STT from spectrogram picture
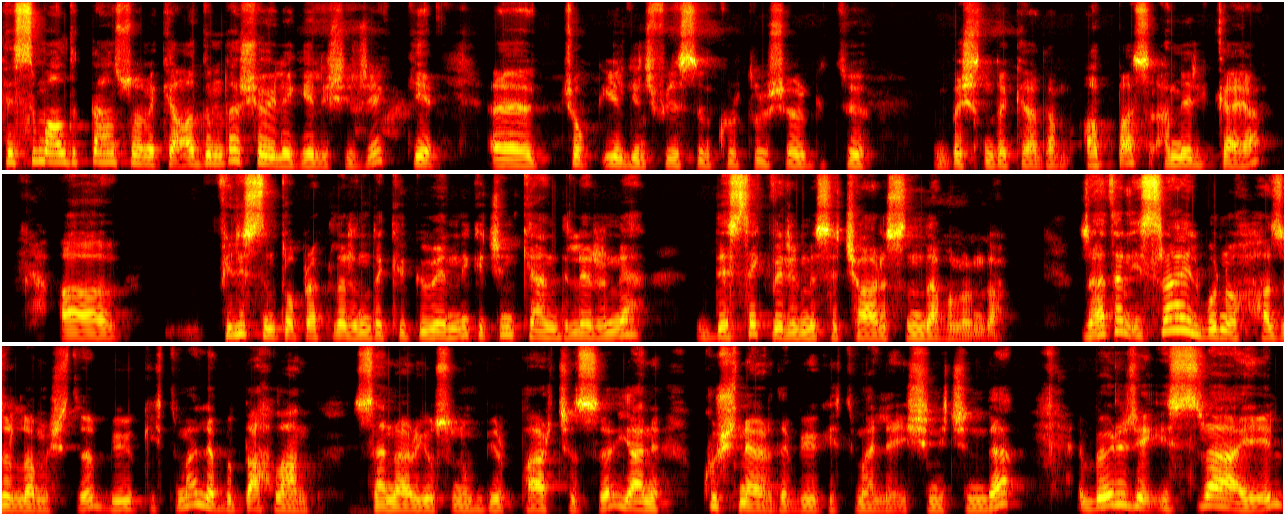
Teslim aldıktan sonraki adım da şöyle gelişecek ki e, çok ilginç Filistin Kurtuluş Örgütü başındaki adam Abbas Amerika'ya Filistin topraklarındaki güvenlik için kendilerine destek verilmesi çağrısında bulundu. Zaten İsrail bunu hazırlamıştı. Büyük ihtimalle bu Dahlan senaryosunun bir parçası. Yani Kuşner de büyük ihtimalle işin içinde. Böylece İsrail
